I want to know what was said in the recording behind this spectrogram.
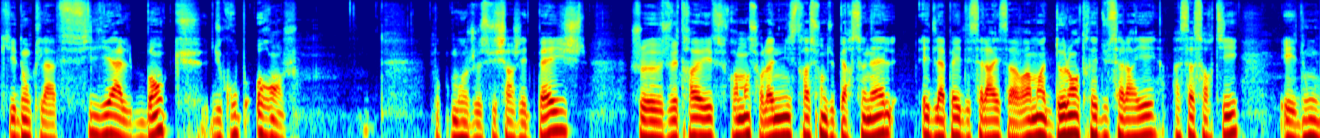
qui est donc la filiale banque du groupe Orange. Donc moi je suis chargé de paye. Je, vais travailler vraiment sur l'administration du personnel et de la paye des salariés. Ça va vraiment être de l'entrée du salarié à sa sortie et donc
